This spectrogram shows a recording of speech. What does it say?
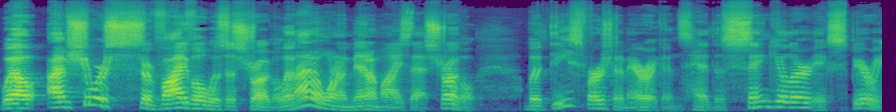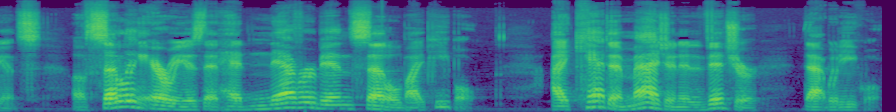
Well, I'm sure survival was a struggle, and I don't want to minimize that struggle, but these first Americans had the singular experience of settling areas that had never been settled by people. I can't imagine an adventure that would equal.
